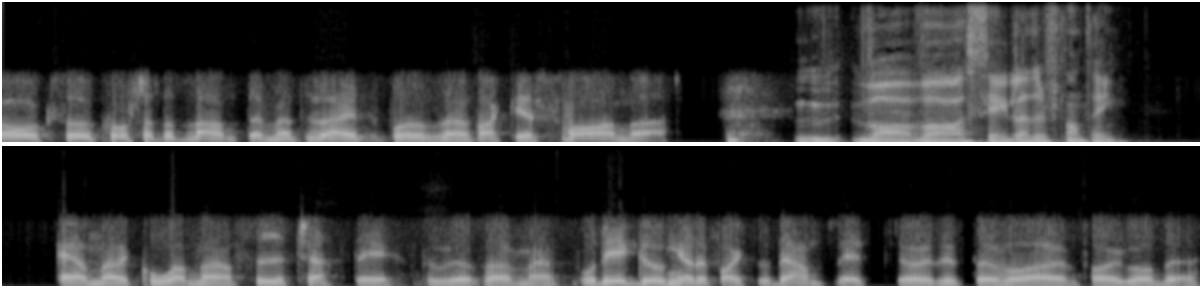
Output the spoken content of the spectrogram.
har också korsat Atlanten, men tyvärr inte på en vacker svan. va. Mm, Vad, vad seglade du för någonting? En Arcona 430 tog jag för mig. Och det gungade faktiskt ordentligt. Jag vet inte vad den föregående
